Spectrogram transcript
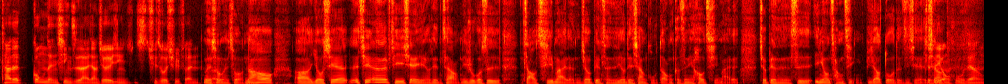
它的功能性质来讲，就已经去做区分。没错，没错。然后呃，有些其实 NFT 现在也有点这样。你如果是早期买的，你就变成有点像股东；可是你后期买的，就变成是应用场景比较多的这些，像用户这样。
